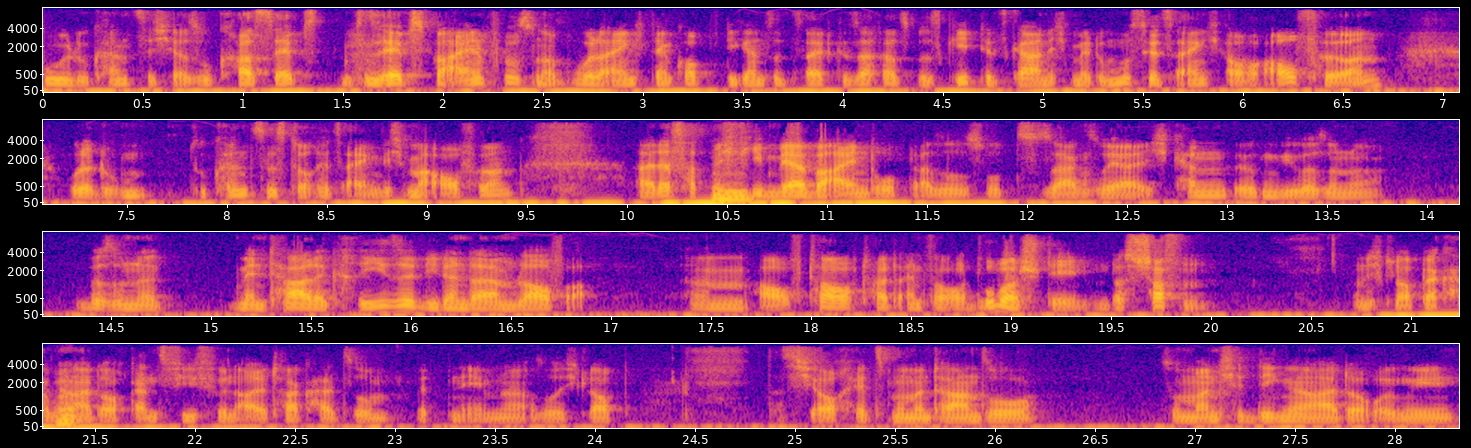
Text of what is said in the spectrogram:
cool, du kannst dich ja so krass selbst, selbst beeinflussen, obwohl eigentlich dein Kopf die ganze Zeit gesagt hat, so, das geht jetzt gar nicht mehr, du musst jetzt eigentlich auch aufhören oder du, du könntest es doch jetzt eigentlich mal aufhören. Äh, das hat mich mhm. viel mehr beeindruckt, also sozusagen so, ja, ich kann irgendwie über so eine, über so eine mentale Krise, die dann da im Lauf ähm, auftaucht, halt einfach auch drüber stehen und das schaffen. Und ich glaube, da kann man ja. halt auch ganz viel für den Alltag halt so mitnehmen. Ne? Also ich glaube, dass ich auch jetzt momentan so so manche Dinge halt auch irgendwie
